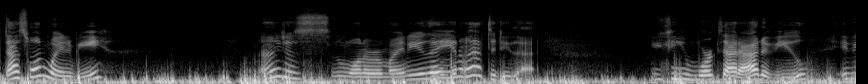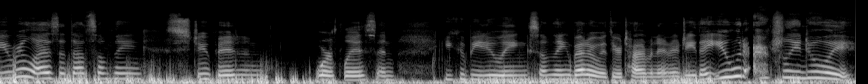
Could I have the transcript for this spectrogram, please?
That's one way to be. I just want to remind you that you don't have to do that. You can work that out of you if you realize that that's something stupid and worthless and you could be doing something better with your time and energy that you would actually enjoy.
